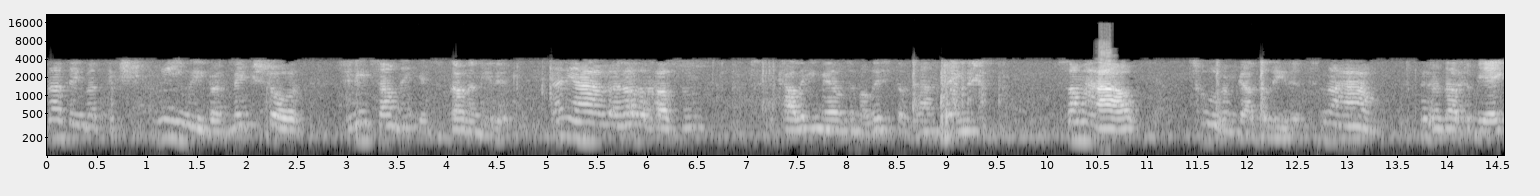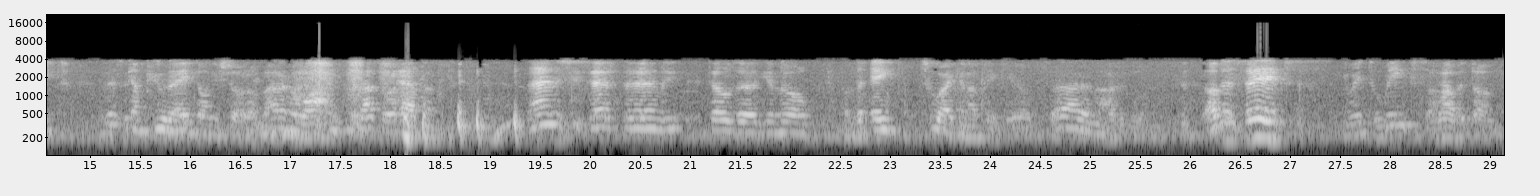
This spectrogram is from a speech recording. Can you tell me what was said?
Nothing but extremely, but make sure she needs something, it's done immediately. Then you have another chassan, Kala emails him a list of 10 things. Somehow, two of them got deleted. I don't know how. Turned out to be eight. This computer eight only showed up. I don't know why. That's what happened. and she says to him, he tells her, you know, of the eight, two I cannot take care of. So I don't know how to do it. The other six, you wait two weeks, I'll have it done.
